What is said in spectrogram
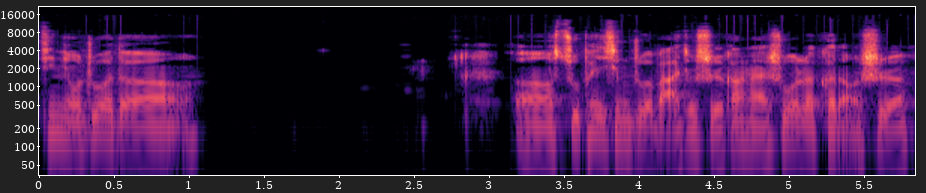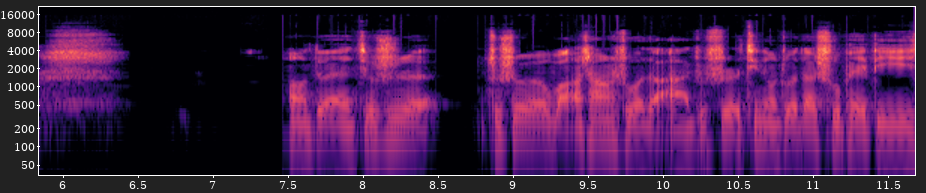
金牛座的，呃，速配星座吧。就是刚才说了，可能是，哦，对，就是就是网上说的啊，就是金牛座的速配第一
